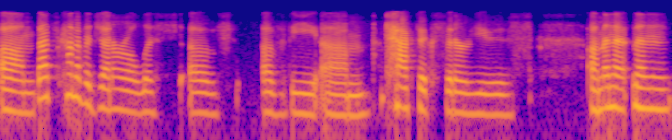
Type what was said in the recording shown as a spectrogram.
um, that's kind of a general list of of the um, tactics that are used. Um, and then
